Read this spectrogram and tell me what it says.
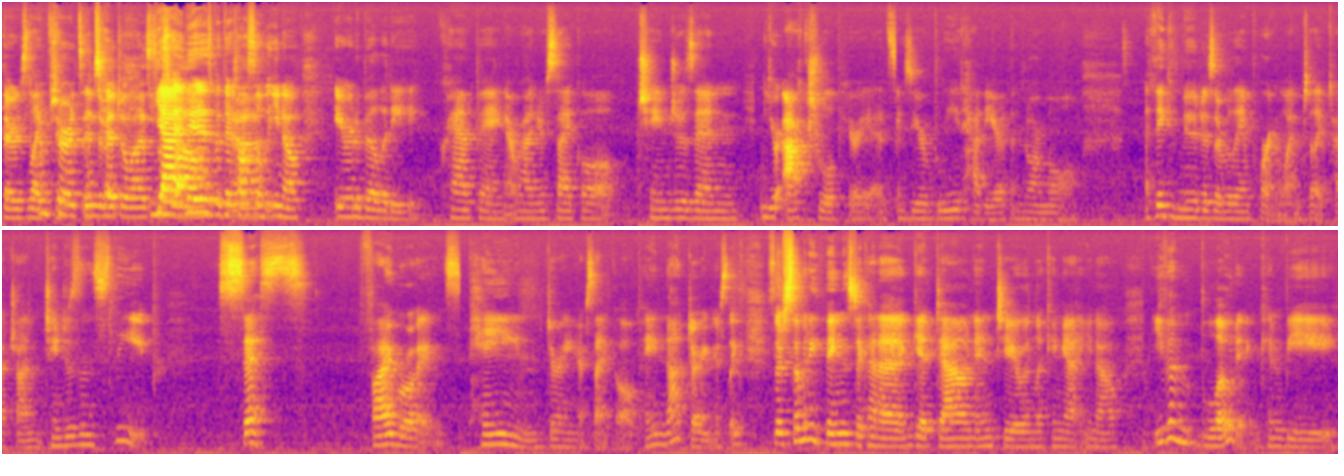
There's like I'm sure the, it's individualized. yeah, well. it is, but there's yeah. also you know irritability, cramping around your cycle, changes in your actual periods. Is your bleed heavier than normal? I think mood is a really important one to like touch on. Changes in sleep, cysts, fibroids, pain during your cycle, pain not during your like. So there's so many things to kind of get down into and looking at. You know, even bloating can be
